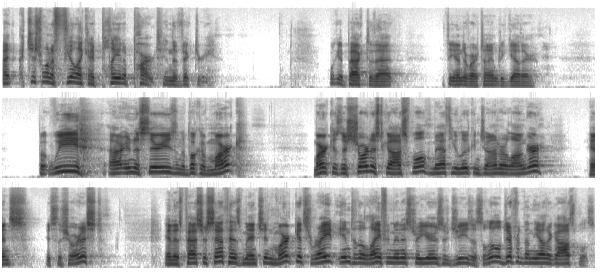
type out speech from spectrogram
I, I just want to feel like I played a part in the victory. We'll get back to that at the end of our time together. But we are in a series in the book of Mark. Mark is the shortest gospel. Matthew, Luke, and John are longer, hence, it's the shortest. And as Pastor Seth has mentioned, Mark gets right into the life and ministry years of Jesus, a little different than the other Gospels.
